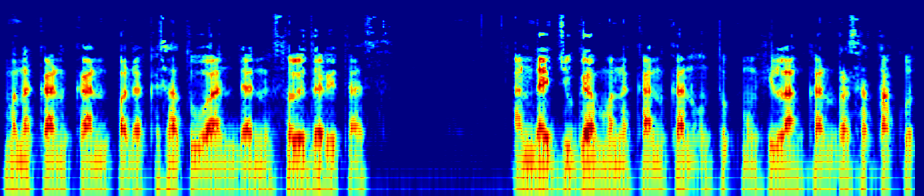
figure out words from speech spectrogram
menekankan pada kesatuan dan solidaritas. Anda juga menekankan untuk menghilangkan rasa takut,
